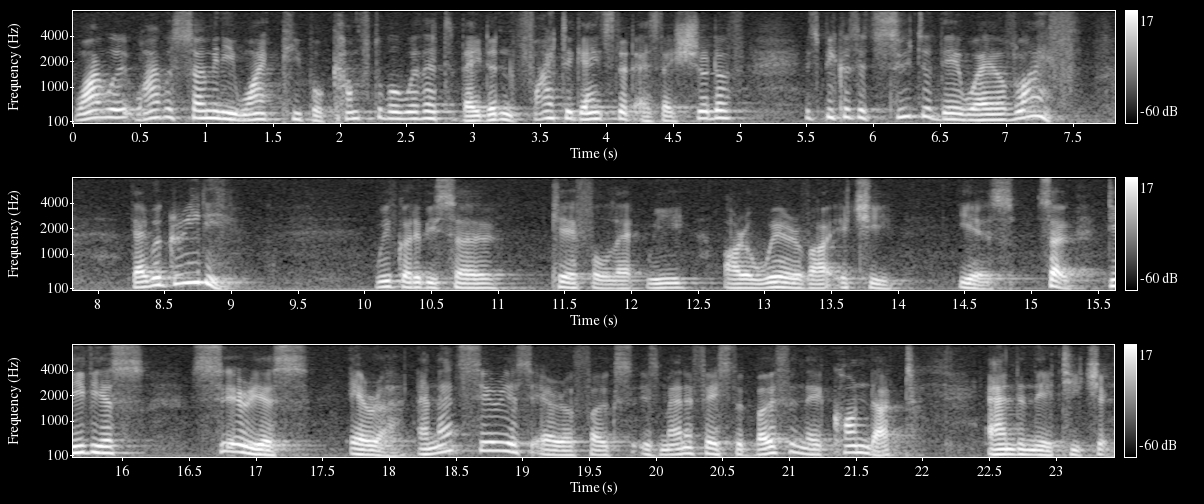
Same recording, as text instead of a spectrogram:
Why were, why were so many white people comfortable with it? They didn't fight against it as they should have. It's because it suited their way of life. They were greedy. We've got to be so careful that we are aware of our itchy ears. So, devious, serious error. And that serious error, folks, is manifested both in their conduct and in their teaching.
